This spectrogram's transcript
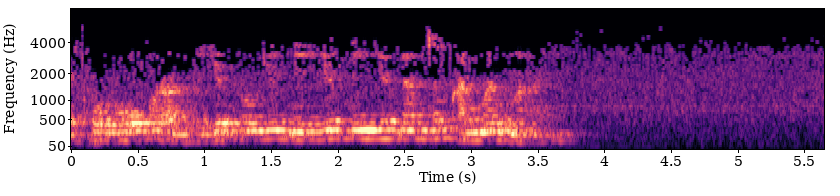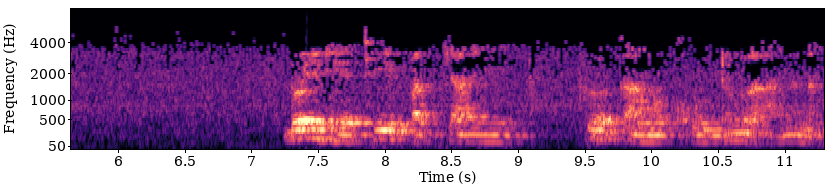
แต่ผู้รู้ของเราไปยึดรู้ยึดนี้ยึดนี้ยึดนั้นสำคัญมั่นหมายด้วยเหตุที่ปัจจัยเพื่อการมาคุณทั้งหลายนั่นนะ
